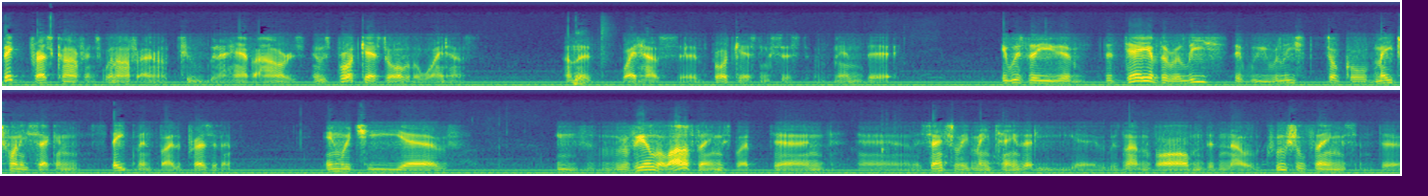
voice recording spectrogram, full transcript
big press conference went off I don't know two and a half hours. It was broadcast all over the White House on the White House uh, broadcasting system, and uh, it was the um, the day of the release that we released the so-called May 22nd statement by the president, in which he uh, he revealed a lot of things, but uh, and, uh, essentially maintained that he uh, was not involved and didn't know crucial things. And, uh,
